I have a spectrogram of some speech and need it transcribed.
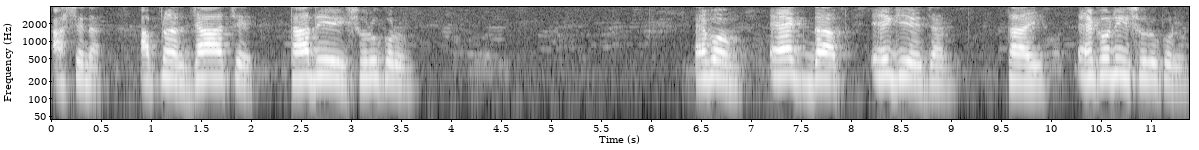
আসে না। আপনার যা আছে তা দিয়েই শুরু করুন। এবং এক ধাপ এগিয়ে যান। তাই এখনই শুরু করুন।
